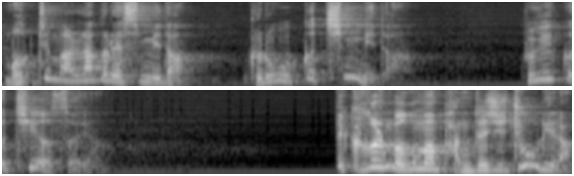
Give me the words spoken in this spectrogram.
먹지 말라 그랬습니다. 그리고 끝입니다. 그게 끝이었어요. 그걸 먹으면 반드시 죽으리라.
